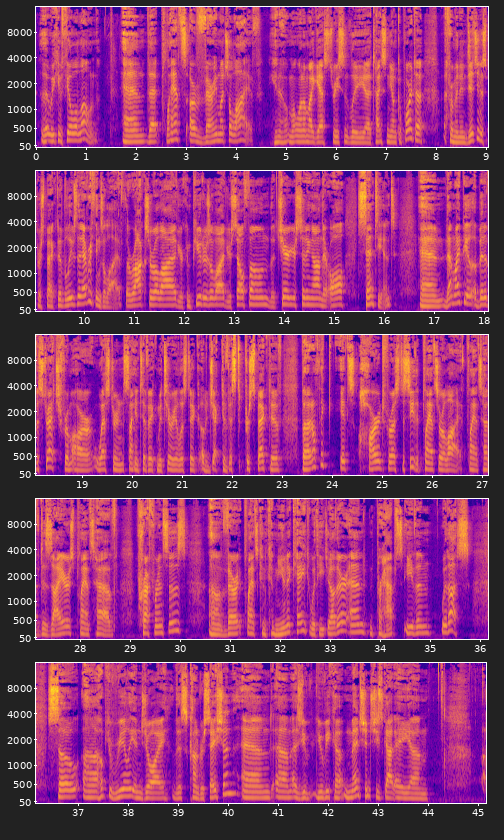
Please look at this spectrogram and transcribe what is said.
that we can feel alone and that plants are very much alive. You know, one of my guests recently, uh, Tyson Yunkaporta, from an indigenous perspective, believes that everything's alive. The rocks are alive, your computer's alive, your cell phone, the chair you're sitting on, they're all sentient. And that might be a, a bit of a stretch from our Western scientific, materialistic, objectivist perspective, but I don't think it's hard for us to see that plants are alive. Plants have desires, plants have preferences. Uh, very, plants can communicate with each other and perhaps even with us. So uh, I hope you really enjoy this conversation. And um, as Yuvika mentioned, she's got a um,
